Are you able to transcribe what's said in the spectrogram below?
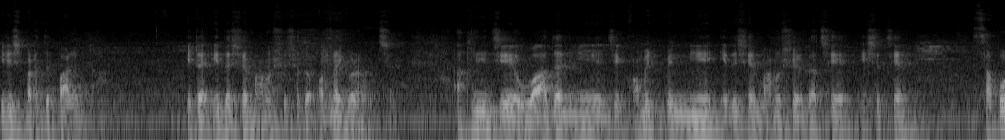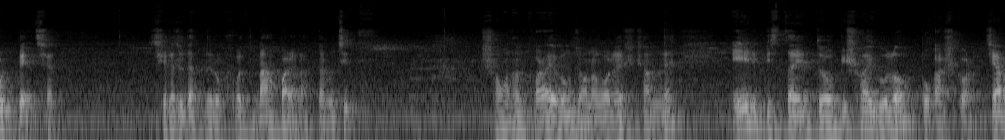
ইলিশ পাঠাতে পারেন না। এটা এদেশের মানুষের সাথে অন্যায় করা হচ্ছে। আপনি যে ওয়াদা নিয়ে, যে কমিটমেন্ট নিয়ে এদেশের মানুষের কাছে এসেছেন সাপোর্ট পেয়েছেন, সেটা যদি আপনি রক্ষা করতে না পারেন, আপনার উচিত সমাধান করা এবং জনগণের সামনে এর বিস্তারিত বিষয়গুলো প্রকাশ করা। যেন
